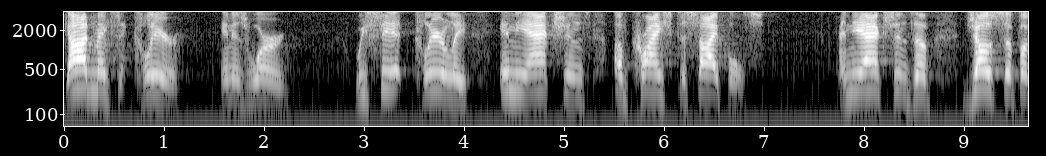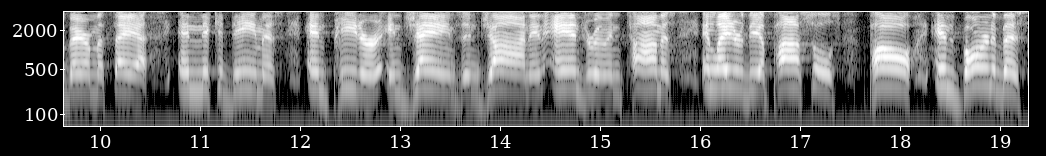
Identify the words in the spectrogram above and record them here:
God makes it clear in His Word. We see it clearly in the actions of Christ's disciples and the actions of Joseph of Arimathea and Nicodemus and Peter and James and John and Andrew and Thomas and later the apostles, Paul and Barnabas.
